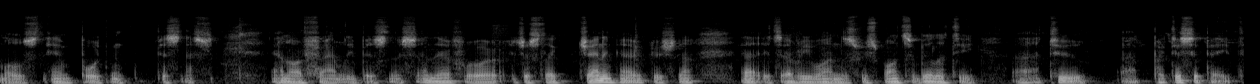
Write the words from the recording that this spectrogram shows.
most important business and our family business. And therefore, just like chanting Hare Krishna, uh, it's everyone's responsibility uh, to uh, participate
